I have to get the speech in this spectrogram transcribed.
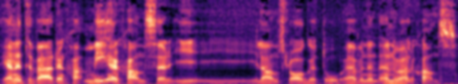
är han inte värd mer chanser i, i landslaget och även en NHL-chans?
